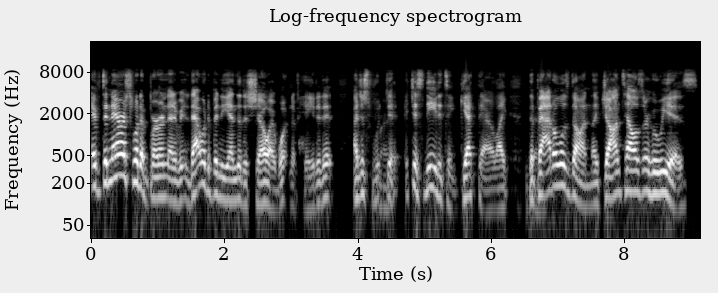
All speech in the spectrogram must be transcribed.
If Daenerys would have burned everything, that would have been the end of the show. I wouldn't have hated it. I just would. Right. It just needed to get there. Like the Yeah. battle was done. Like Jon tells her who he is.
